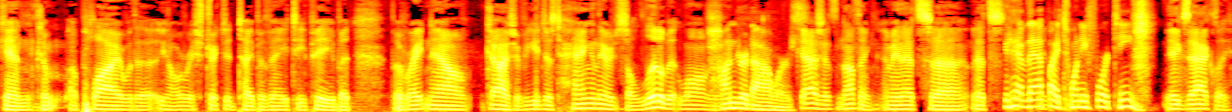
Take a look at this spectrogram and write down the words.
can com- apply with a you know a restricted type of ATP. But but right now, gosh, if you could just hang in there just a little bit longer, hundred hours, gosh, that's nothing. I mean, that's uh, that's you would have that it, by 2014. Exactly,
